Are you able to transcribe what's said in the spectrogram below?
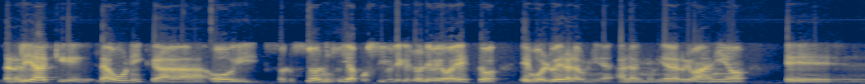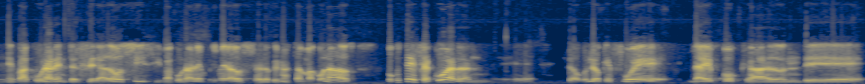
La realidad que la única hoy solución y vía posible que yo le veo a esto es volver a la, unidad, a la inmunidad de rebaño, eh, vacunar en tercera dosis y vacunar en primera dosis a los que no están vacunados. Porque ustedes se acuerdan eh, lo, que fue la época donde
